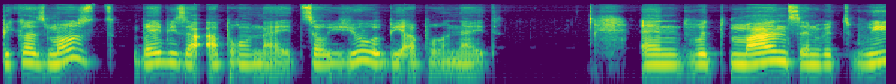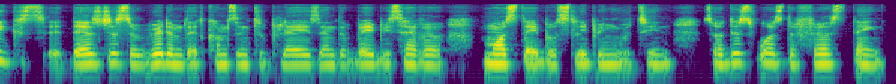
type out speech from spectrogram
because most babies are up all night so you will be up all night and with months and with weeks eh, there's just a rhythm that comes into place and the babies have a more stable sleeping routine. So this was the first thing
